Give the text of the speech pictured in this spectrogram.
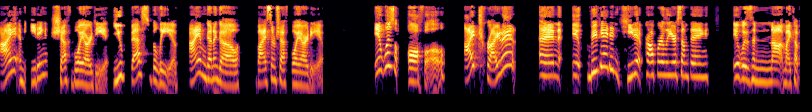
I am eating Chef Boyardee. You best believe I am going to go buy some Chef Boyardee. It was awful. I tried it and it, maybe I didn't heat it properly or something. It was not my cup,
